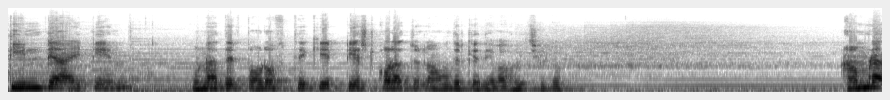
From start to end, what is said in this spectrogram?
তিনটে আইটেম ওনাদের তরফ থেকে টেস্ট করার জন্য আমাদেরকে দেওয়া হয়েছিল। আমরা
